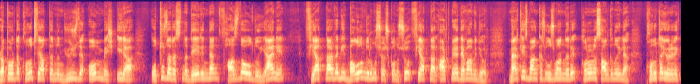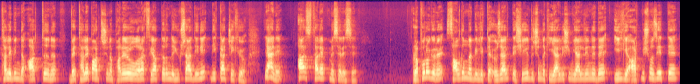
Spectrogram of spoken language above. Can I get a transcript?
Raporda konut fiyatlarının %15 ila 30 arasında değerinden fazla olduğu yani fiyatlarda bir balon durumu söz konusu fiyatlar artmaya devam ediyor. Merkez Bankası uzmanları korona salgınıyla konuta yönelik talebin de arttığını ve talep artışına paralel olarak fiyatların da yükseldiğini dikkat çekiyor. Yani arz talep meselesi. Rapora göre salgınla birlikte özellikle şehir dışındaki yerleşim yerlerine de ilgi artmış vaziyette.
